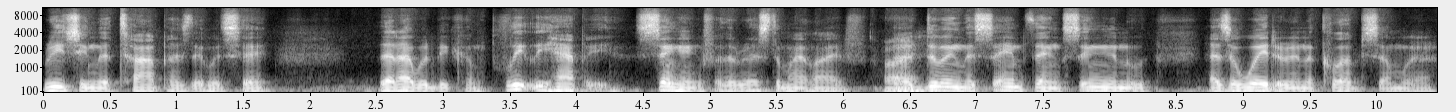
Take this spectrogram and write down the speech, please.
reaching the top, as they would say, that I would be completely happy singing for the rest of my life, uh, right. uh, doing the same thing, singing as a waiter in a club somewhere.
